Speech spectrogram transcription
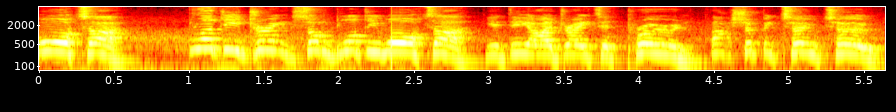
water. Bloody drink some bloody water, you dehydrated prune. That should be 2-2.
